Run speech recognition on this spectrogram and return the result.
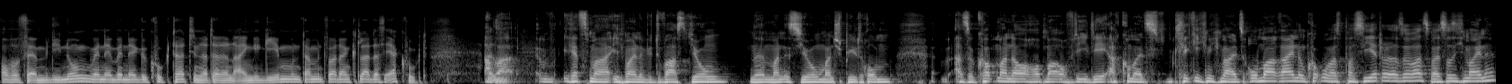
auf der Fernbedienung, wenn er, wenn er geguckt hat, den hat er dann eingegeben und damit war dann klar, dass er guckt. Also, Aber äh, jetzt mal, ich meine, du warst jung, ne? man ist jung, man spielt rum. Also kommt man da auch mal auf die Idee, ach guck mal, jetzt klicke ich mich mal als Oma rein und gucken, was passiert oder sowas? Weißt du, was ich meine?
